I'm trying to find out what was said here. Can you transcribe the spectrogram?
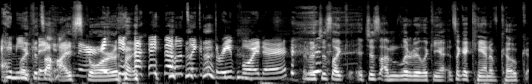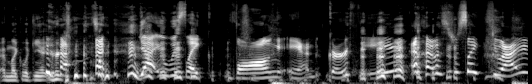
anything. Like it's a high there." score, Yeah, like- I know it's like a three pointer. And it's just like it's just I'm literally looking at it's like a can of Coke. I'm like looking at your. like- yeah, it was like long and girthy. And I was just like, do I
